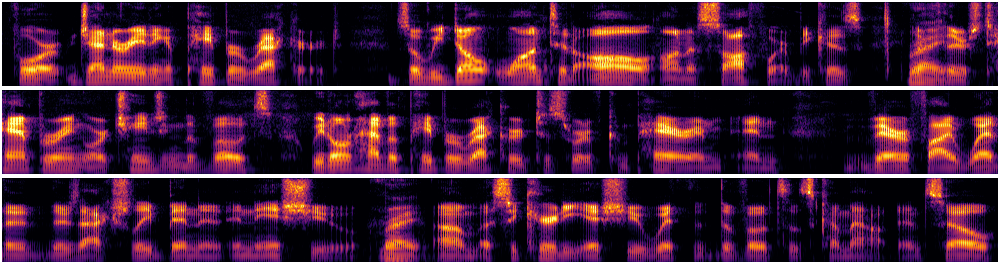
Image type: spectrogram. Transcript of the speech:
for generating a paper record. So we don't want it all on a software because Right. if there's tampering or changing the votes, we don't have a paper record to sort of compare and, and verify whether there's actually been an issue, Right. um, a security issue with the votes that's come out. And so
